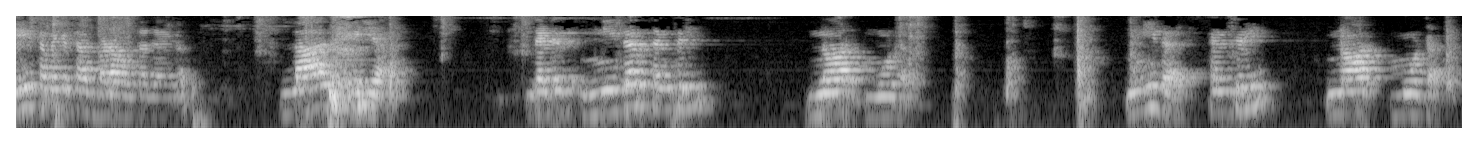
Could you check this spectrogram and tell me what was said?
यही समय के साथ बड़ा होता जाएगा large area that is neither sensory nor motor neither sensory nor motor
